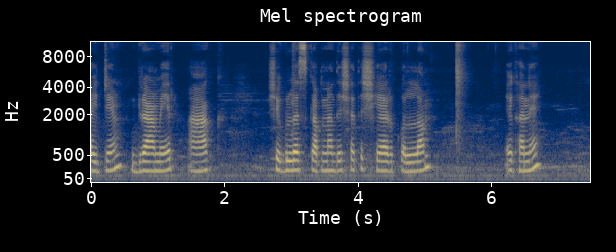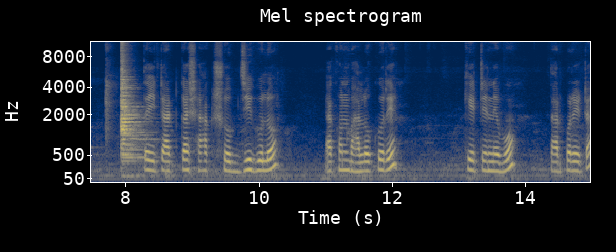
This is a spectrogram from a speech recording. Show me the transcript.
আইটেম, গ্রামের আখ, সেগুলো আজকে আপনাদের সাথে শেয়ার করলাম। এখানে। তো এই টাটকা শাক সবজিগুলো এখন ভালো করে কেটে নেব। তারপরে এটা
